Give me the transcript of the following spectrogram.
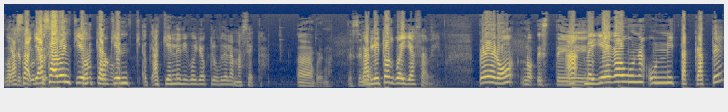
No, ya que sa- ya saben quién, que a quién, a quién le digo yo club de la maseca. Ah, bueno. no. Carlitos, güey, ya sabe. Pero, no, este. Ah, me llega una, un itacate,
